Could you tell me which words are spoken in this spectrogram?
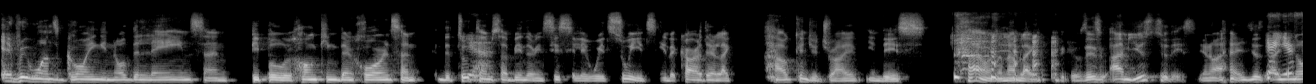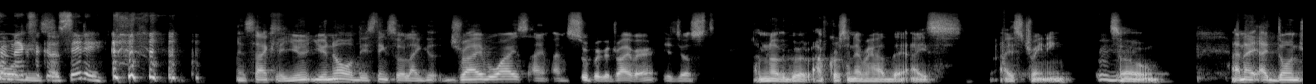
Everyone's going in all the lanes and people honking their horns. And the two Yeah. times I've been there in Sicily with Swedes in the car, they're like, "How can you drive in this town?" And I'm like, "Because this, I'm used to this. You know, I just yeah, I you're know from these- Mexico City. Exactly. You you know these things. So like drive wise, I'm I'm super good driver. It's just I'm not good. Of course, I never had the ice ice training. Mhm. So, and I, I don't.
